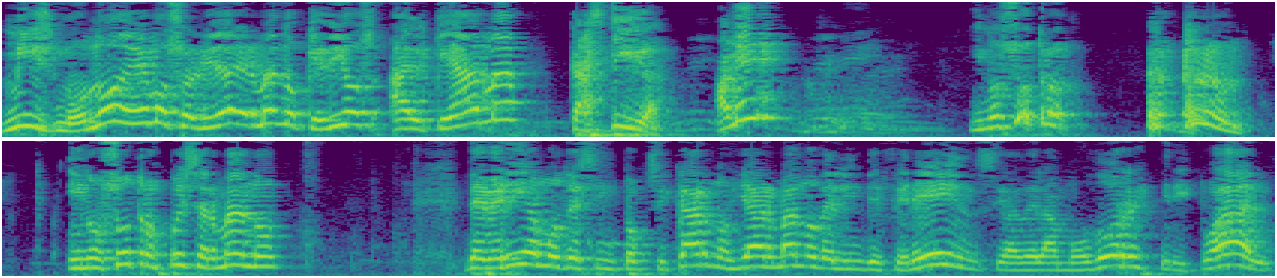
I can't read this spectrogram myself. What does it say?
mismo. No debemos olvidar, hermano, que Dios al que ama, castiga. Amén. Y nosotros, y nosotros pues, hermano, Deberíamos desintoxicarnos ya, hermano, de la indiferencia, de la modorra espiritual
